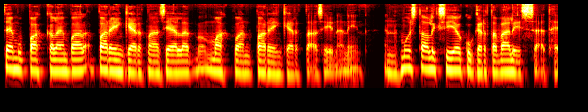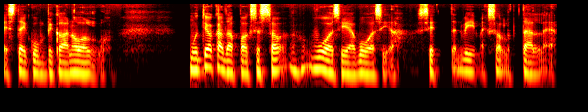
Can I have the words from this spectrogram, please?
Teemu Pakkaleen parin kertaan siellä, Makvan parin kertaa siinä, niin en muista oliko siinä joku kerta välissä, että heistä ei kumpikaan ollut. Mutta joka tapauksessa vuosia vuosia sitten viimeksi ollut tälleen.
